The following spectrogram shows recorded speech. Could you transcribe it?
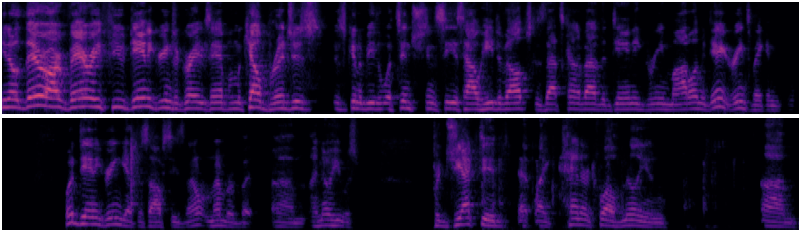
you know, there are very few. Danny Green's a great example. Mikal Bridges is going to be the, what's interesting to see is how he develops because that's kind of out of the Danny Green model. I mean, Danny Green's making what did Danny Green get this offseason? I don't remember, but um, I know he was projected at like 10 or 12 million. Um,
